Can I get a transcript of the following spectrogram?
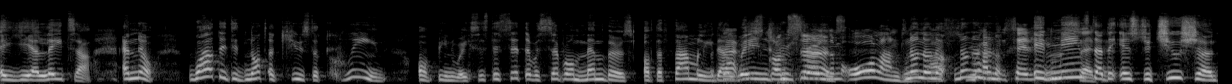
a year later. And no, while they did not accuse the Queen of being racist, they said there were several members of the family that, that raised means you've thrown concerns. them all under no, the no, no, no, no, no, no. said It means that it. the institution,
